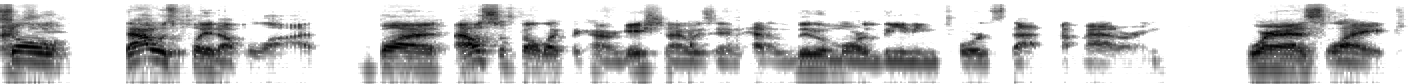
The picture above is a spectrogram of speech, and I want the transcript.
see. So that was played up a lot. But I also felt like the congregation I was in had a little more leaning towards that not mattering. Whereas, like,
